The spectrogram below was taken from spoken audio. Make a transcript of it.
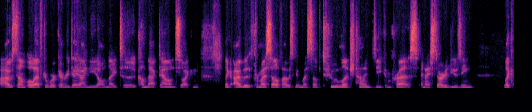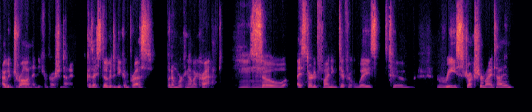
I was telling, oh, after work every day, I need all night to come back down so I can, like, I was for myself, I was giving myself too much time to decompress. And I started using, like, I would draw on that decompression time because I still get to decompress, but I'm working on my craft. Mm-hmm. So I started finding different ways to restructure my time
